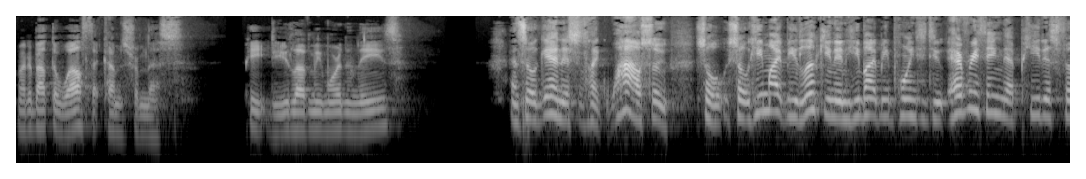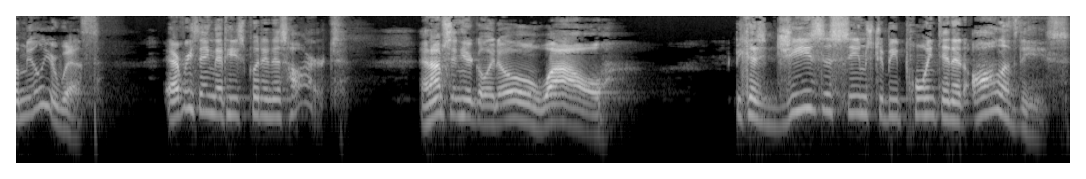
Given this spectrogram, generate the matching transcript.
What about the wealth that comes from this? Pete, do you love me more than these? And so again, it's just like, wow, so so so he might be looking and he might be pointing to everything that Pete is familiar with. Everything that he's put in his heart. And I'm sitting here going, oh, wow. Because Jesus seems to be pointing at all of these.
